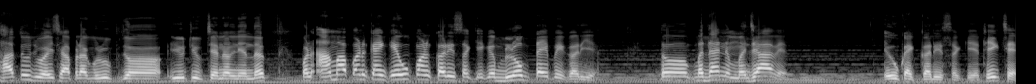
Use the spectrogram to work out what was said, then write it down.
થતું જ હોય છે આપણા ગ્રુપ યુટ્યુબ ચેનલની અંદર. પણ આમાં પણ કંઈક એવું પણ કરી શકીએ કે બ્લોગ ટાઈપે કરીએ. તો બધાને મજા આવે એવું કંઈક કરી શકીએ. ઠીક છે?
